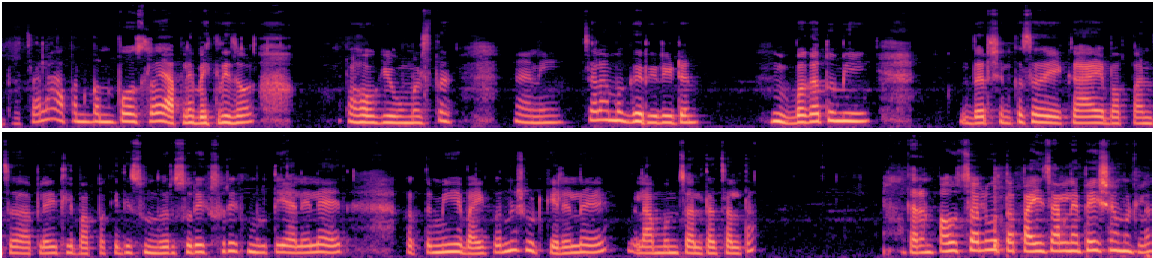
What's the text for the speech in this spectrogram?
तर चला आपण पण पोचलो आहे आपल्या बेकरीजवळ. पाहू घेऊ मस्त. आणि चला मग घरी रिटर्न बघा तुम्ही. दर्शन कसं आहे काय बाप्पांचं आपल्या इथले बाप्पा किती सुंदर सुरेख सुरेख मूर्ती आलेल्या आहेत. फक्त मी हे बाईकवरनं शूट केलेलं आहे लांबून चालता चालता. कारण पाऊस चालू होता पायी चालण्यापेक्षा म्हटलं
